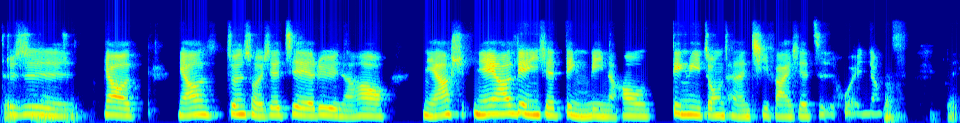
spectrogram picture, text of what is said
就是要你要遵守一些戒律，然后你要你也要练一些定力，然后定力中才能启发一些智慧，这样子。对。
